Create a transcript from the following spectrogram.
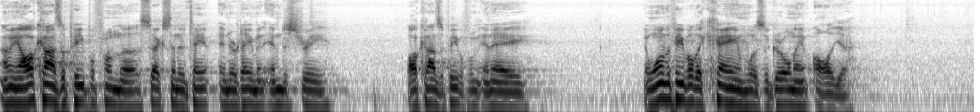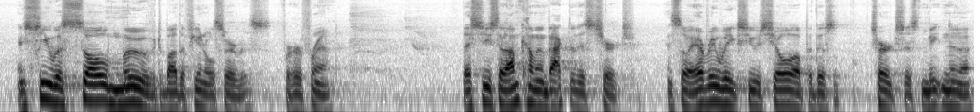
I mean, all kinds of people from the sex entertainment industry, all kinds of people from NA. And one of the people that came was a girl named Alia. And she was so moved by the funeral service for her friend that she said, I'm coming back to this church. And so every week she would show up at this church, just meeting in a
